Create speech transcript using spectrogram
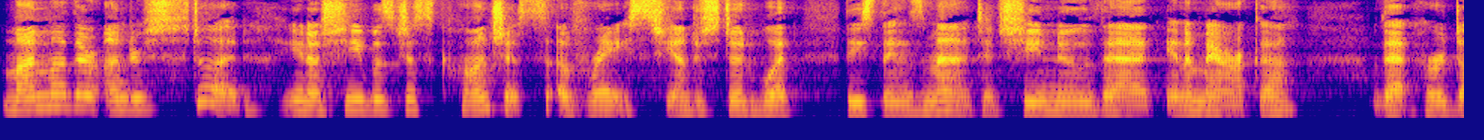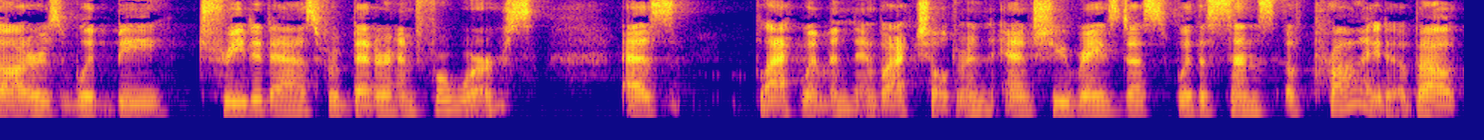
my mother understood, you know, she was just conscious of race. She understood what these things meant. And she knew that in America, that her daughters would be treated as, for better and for worse, as black women and black children. And she raised us with a sense of pride about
